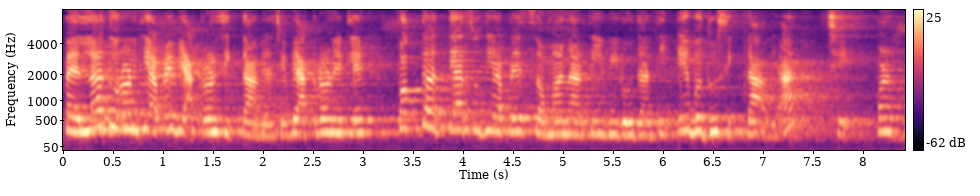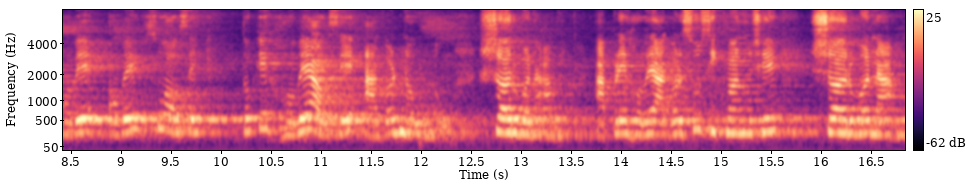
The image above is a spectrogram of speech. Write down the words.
પહેલાં ધોરણથી આપણે વ્યાકરણ શીખતા આવ્યા છે. વ્યાકરણ એટલે ફક્ત અત્યાર સુધી આપણે સમાનાર્થી, વિરોધાર્થી એ બધું શીખતા આવ્યા છે. પણ હવે હવે શું આવશે? તો કે હવે આવશે આગળ નવું નવું. સર્વનામ. આપણે હવે આગળ શું શીખવાનું છે? સર્વનામ.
